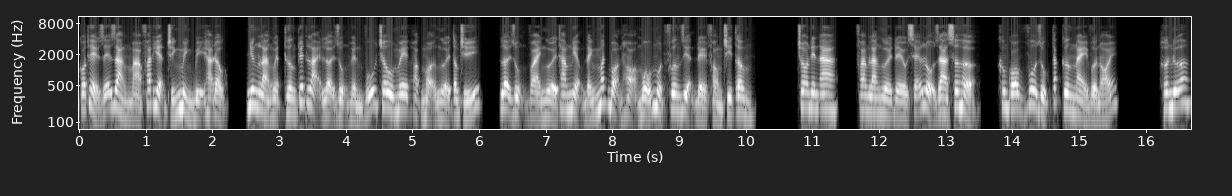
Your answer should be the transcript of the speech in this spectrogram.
có thể dễ dàng mà phát hiện chính mình bị hạ độc, nhưng là Nguyệt Thương Tuyết lại lợi dụng huyền vũ châu mê hoặc mọi người tâm trí, lợi dụng vài người tham niệm đánh mất bọn họ mỗ một phương diện để phòng chi tâm. Cho nên A, phàm là người đều sẽ lộ ra sơ hở, không có vô dục tắc cương này vừa nói. Hơn nữa,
